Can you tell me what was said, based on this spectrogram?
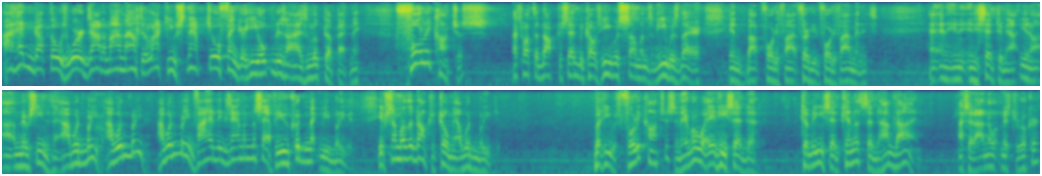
I hadn't got those words out of my mouth till like you snapped your finger. He opened his eyes and looked up at me, fully conscious. That's what the doctor said because he was summoned and he was there in about 45, 30 to 45 minutes. And, and, and he said to me, you know, I've never seen anything. I wouldn't believe it. I wouldn't believe it. I wouldn't believe it if I hadn't examined myself. You couldn't make me believe it. If some other doctor told me, I wouldn't believe it. But he was fully conscious in every way, and he said uh, to me, he said, Kenneth said, I'm dying. I said, I know it, Mr. Rooker.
